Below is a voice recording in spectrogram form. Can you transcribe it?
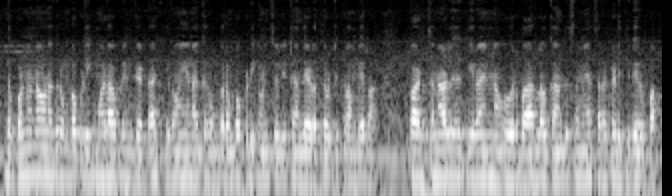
இந்த பொண்ணுனா உனக்கு ரொம்ப பிடிக்குமாடா? அப்படின்னு கேட்டால் ஹீரோயின் எனக்கு ரொம்ப ரொம்ப பிடிக்கும்னு சொல்லிட்டு அந்த இடத்த விட்டு கிளம்பிடுறான். இப்போ அடுத்த நாள் ஹீரோயின் ஒரு பாரில் உட்காந்து செமையாக சரக்கு அடிச்சிட்டு இருப்பான்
